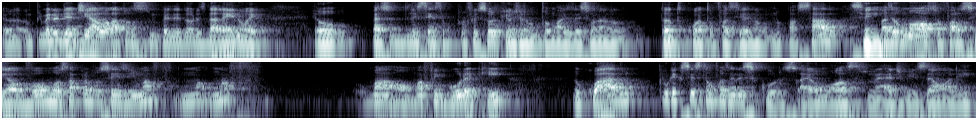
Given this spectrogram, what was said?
Eu, no primeiro dia de aula lá para os empreendedores da Laneway, eu peço licença para o professor, que hoje eu não estou mais lecionando tanto quanto eu fazia no, no passado, Sim. mas eu mostro, eu falo assim, eu vou mostrar para vocês uma, uma, uma, uma, uma figura aqui no quadro, por que, que vocês estão fazendo esse curso? Aí eu mostro né, a divisão ali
